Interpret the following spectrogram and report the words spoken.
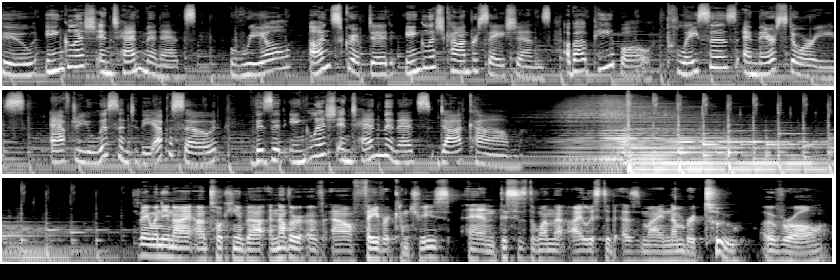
to English in 10 Minutes real, unscripted English conversations about people, places, and their stories. After you listen to the episode, visit EnglishinTenMinutes.com. Today, Wendy and I are talking about another of our favorite countries, and this is the one that I listed as my number two overall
